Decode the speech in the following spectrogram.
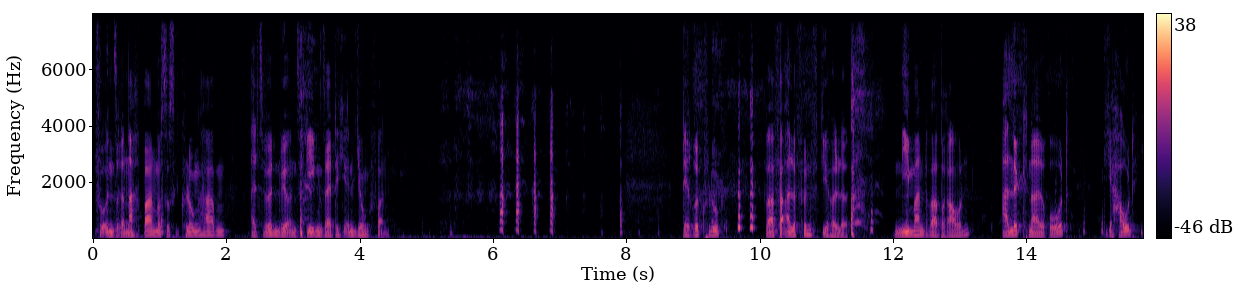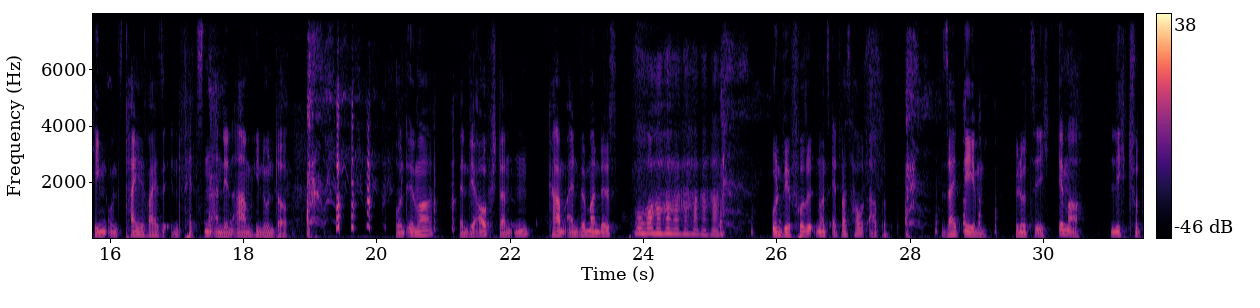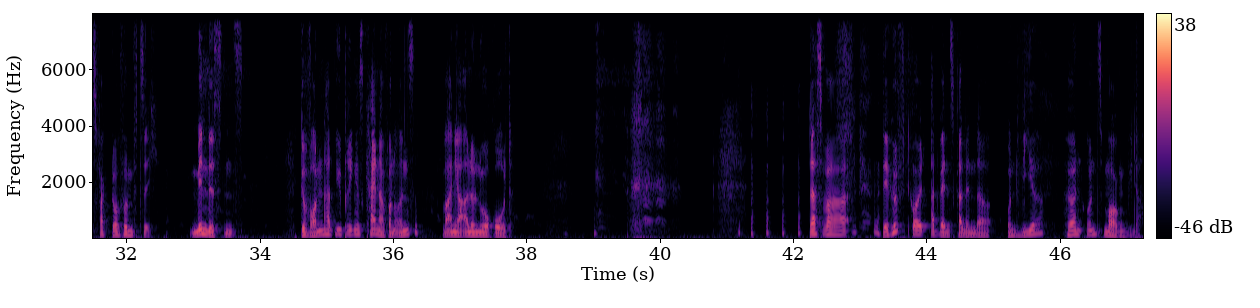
Für unsere Nachbarn muss es geklungen haben, als würden wir uns gegenseitig entjungfern. Der Rückflug war für alle fünf die Hölle. Niemand war braun, alle knallrot, die Haut hing uns teilweise in Fetzen an den Armen hinunter. Und immer, wenn wir aufstanden, kam ein wimmerndes und wir fusselten uns etwas Haut ab. Seitdem benutze ich immer Lichtschutzfaktor 50. Mindestens. Gewonnen hat übrigens keiner von uns, waren ja alle nur rot. Das war der Hüftgold Adventskalender und wir hören uns morgen wieder.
